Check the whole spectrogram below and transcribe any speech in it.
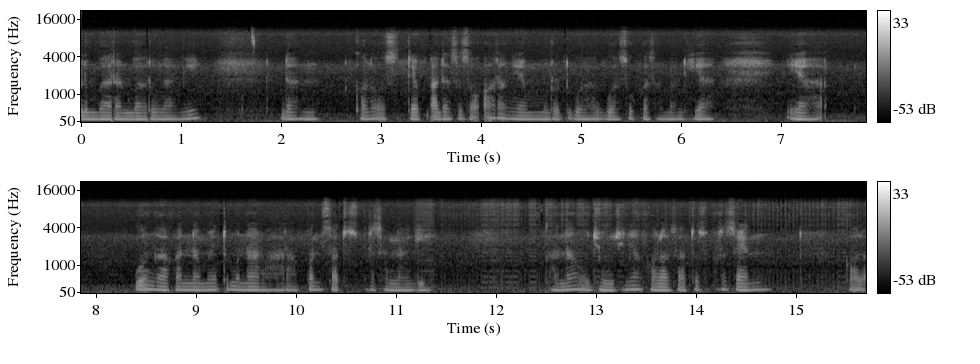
lembaran baru lagi. Dan kalau setiap ada seseorang yang menurut gue gue suka sama dia ya gue nggak akan namanya itu menaruh harapan 100% lagi. Karena ujung-ujungnya kalau 100% kalau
